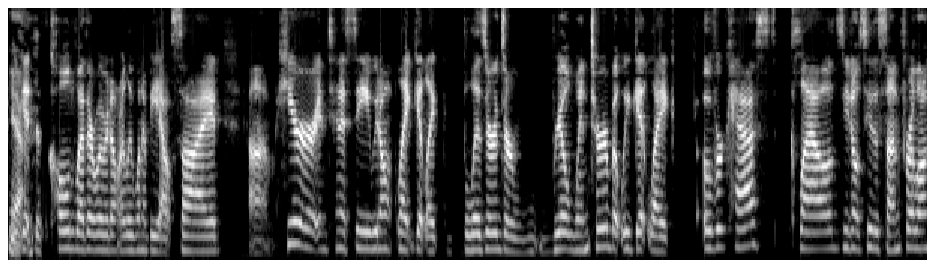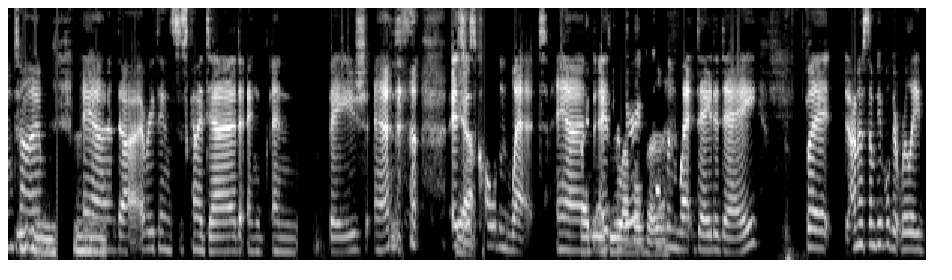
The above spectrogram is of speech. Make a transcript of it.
We yeah. get this cold weather where we don't really want to be outside. Um, here in Tennessee, we don't like get like blizzards or real winter, but we get like overcast clouds. You don't see the sun for a long time, mm-hmm. mm-hmm. and uh, everything's just kind of dead and and beige, and it's yeah. just cold and wet. And it's a very cold and wet day to day. But I know some people get really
